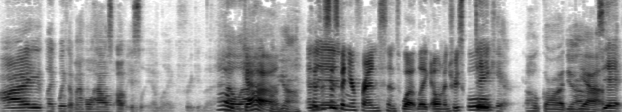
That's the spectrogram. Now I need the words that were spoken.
I like wake up my whole house. Obviously, I'm like freaking the oh, hell out. yeah. Oh, yeah. And Because this has been your friend since what, like elementary school? daycare, Oh God. Yeah. Yeah. Di-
